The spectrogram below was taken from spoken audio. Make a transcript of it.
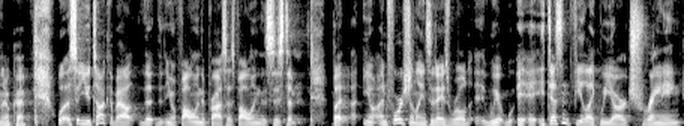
Okay. Well, so you talk about the, you know following the process, following the system, but uh, you know, unfortunately, in today's world, we it doesn't feel like we are training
